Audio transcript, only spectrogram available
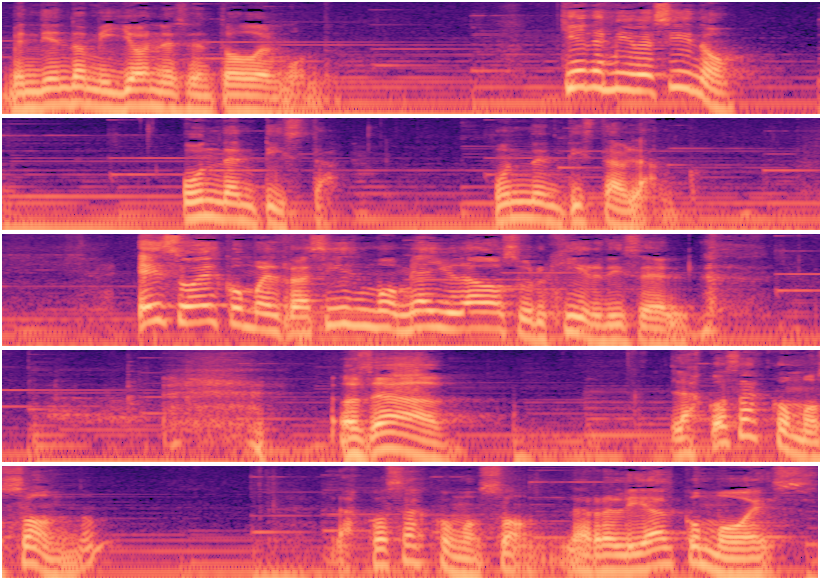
vendiendo millones en todo el mundo. ¿Quién es mi vecino? Un dentista, un dentista blanco. Eso es como el racismo me ha ayudado a surgir, dice él. o sea, las cosas como son, ¿no? Las cosas como son, la realidad como es.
